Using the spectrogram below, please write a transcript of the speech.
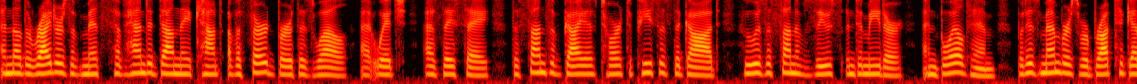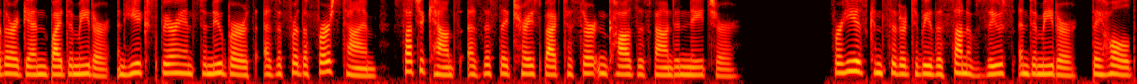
and though the writers of myths have handed down the account of a third birth as well, at which, as they say, the sons of Gaia tore to pieces the god, who was a son of Zeus and Demeter, and boiled him, but his members were brought together again by Demeter, and he experienced a new birth as if for the first time, such accounts as this they trace back to certain causes found in nature for he is considered to be the son of Zeus and Demeter, they hold,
